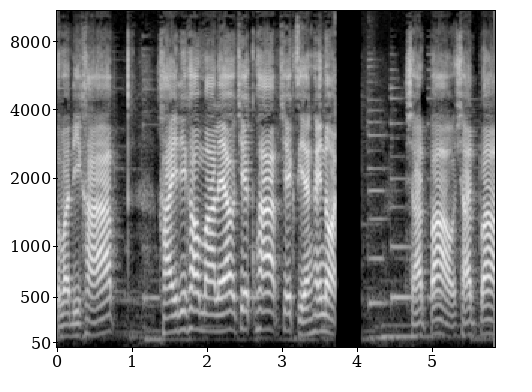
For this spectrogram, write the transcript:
สวัสดีครับ ใครที่เข้ามาแล้วเช็คภาพเช็คเสียงให้หน่อย ชัดเปล่าชัดเปล่า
